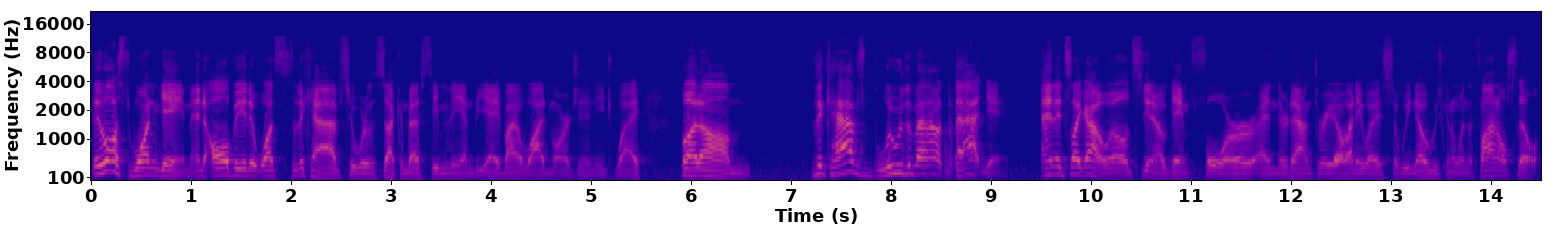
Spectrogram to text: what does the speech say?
They lost one game, and albeit it was to the Cavs, who were the second best team in the NBA by a wide margin in each way. But um, the Cavs blew them out that game. And it's like, oh, well, it's, you know, game four, and they're down 3 0 anyway, so we know who's going to win the final still.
